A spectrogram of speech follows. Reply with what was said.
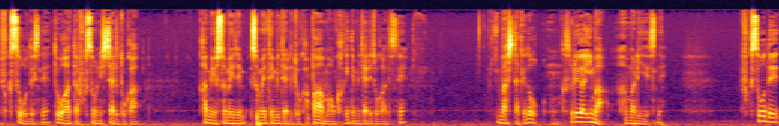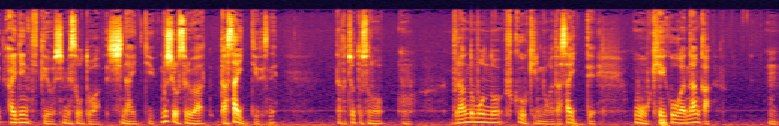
服装をですね。尖った服装にしたりとか髪を染めて染めてみたりとかパーマをかけてみたりとかですね。いましたけど、それが今あんまりですね。服装でアイデンティティを示そうとはしないっていうむしろそれはダサいっていうですね。なんかちょっとその、うん、ブランド物の服を着るのがダサいって思う傾向がなんか、うん、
